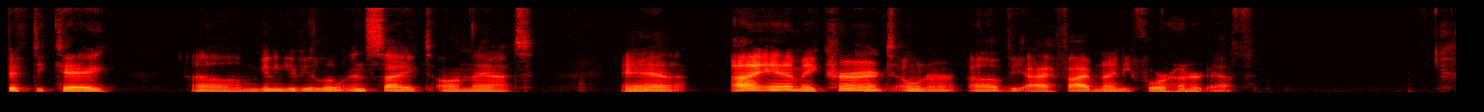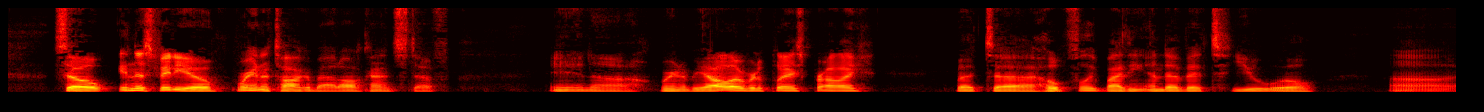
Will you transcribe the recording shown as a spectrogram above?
50K, um, I'm going to give you a little insight on that. And I am a current owner of the i5-9400F. So in this video, we're going to talk about all kinds of stuff. And uh, we're going to be all over the place probably. But uh, hopefully by the end of it, you will uh,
